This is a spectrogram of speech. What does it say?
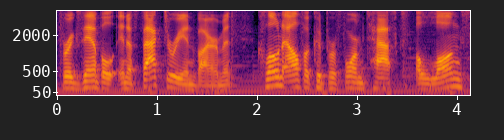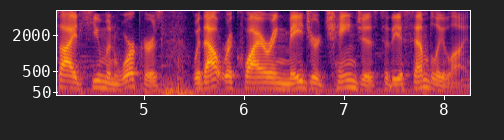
For example, in a factory environment, Clone Alpha could perform tasks alongside human workers without requiring major changes to the assembly line.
